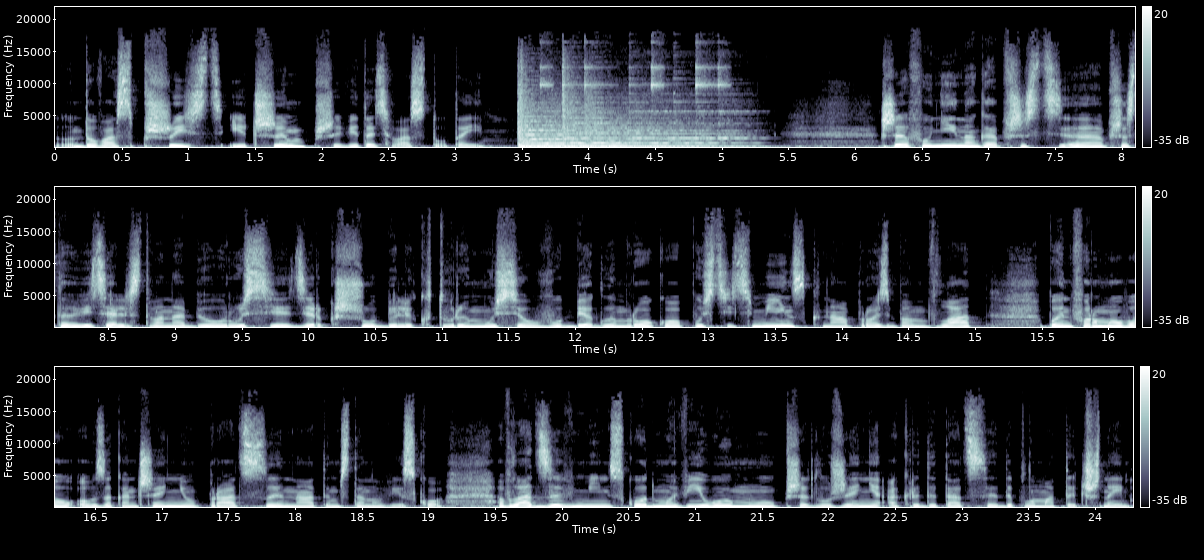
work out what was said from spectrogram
до вас прыйсць і чым прывітаць вас тутай. шэф унійнага прадстаўіцельства э, на Беларусі Дзерк Шубель, который мусіў в беглым року опусціць мінск на просьбам влад, паінфармоваў аб заканчэнню працы на тым становіску. Владзе в мінску адмавіў яму предложение акрэдытацыі дыпламатычнай.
